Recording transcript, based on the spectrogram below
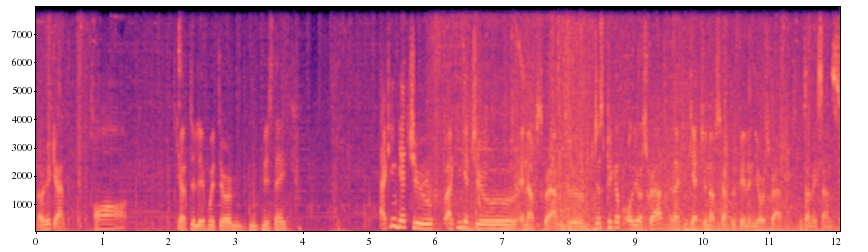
No, you can't. oh, You have to live with your m- mistake. I can get you. I can get you enough scrap to just pick up all your scrap, and I can get you enough scrap to fill in your scrap. If that makes sense.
